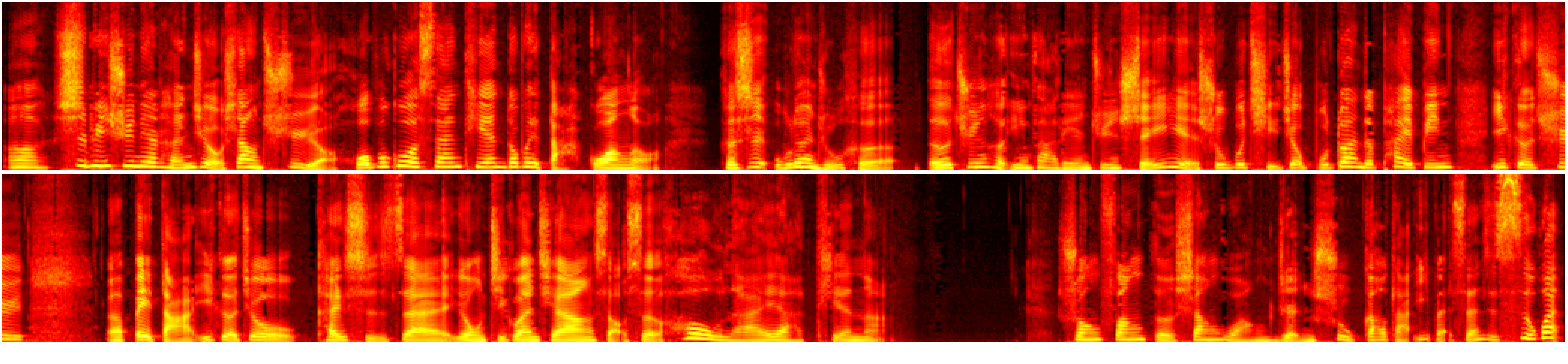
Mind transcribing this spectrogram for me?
呃，士兵训练了很久，上去哦，活不过三天，都被打光了。可是无论如何，德军和英法联军谁也输不起，就不断的派兵，一个去呃被打，一个就开始在用机关枪扫射。后来呀，天哪，双方的伤亡人数高达一百三十四万，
